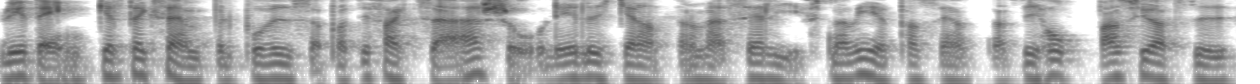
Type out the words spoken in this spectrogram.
Det är ett enkelt exempel på att visa på att det faktiskt är så. Det är likadant med de här cellgifterna vi ger patienterna. Att vi hoppas ju att vi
